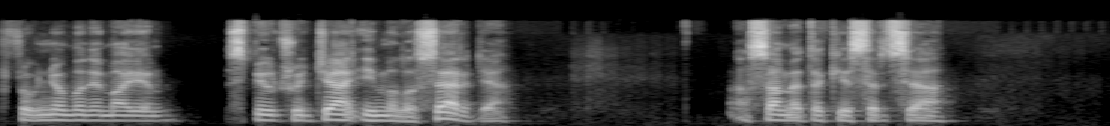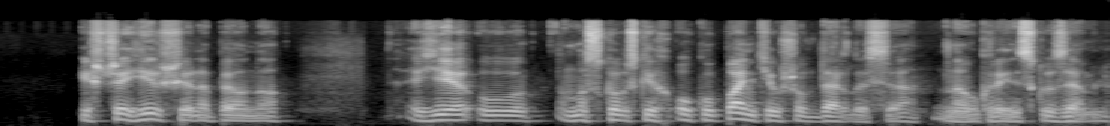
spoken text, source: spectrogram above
що в ньому немає співчуття і милосердя, а саме такі серця, і ще гірше, напевно, є у московських окупантів, що вдерлися на українську землю.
